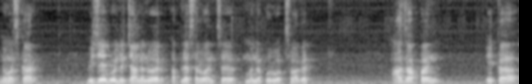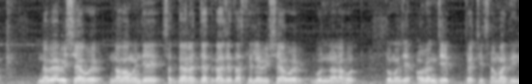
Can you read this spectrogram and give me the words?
नमस्कार. विजय बोले चॅनलवर आपल्या सर्वांचं मनपूर्वक स्वागत. आज आपण एका नव्या विषयावर नवा म्हणजे सध्या राज्यात गाजत असलेल्या विषयावर बोलणार आहोत. तो म्हणजे औरंगजेब त्याची समाधी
